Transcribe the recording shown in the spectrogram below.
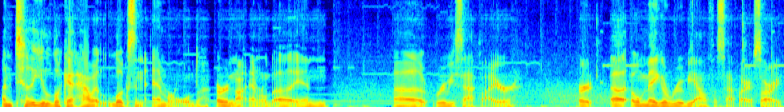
Until you look at how it looks in Emerald, or not Emerald, uh, in uh, Ruby Sapphire. Or uh, Omega Ruby Alpha Sapphire, sorry.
